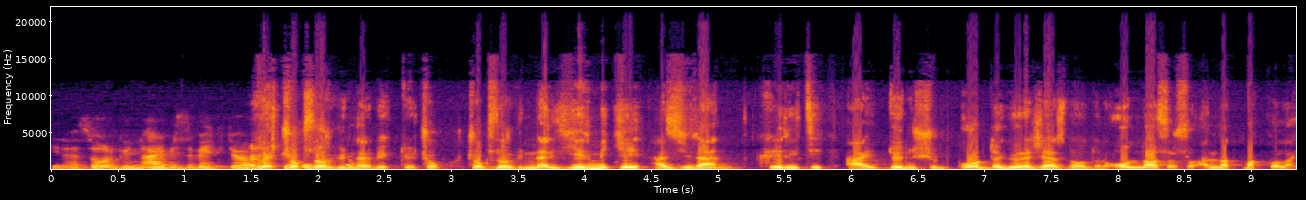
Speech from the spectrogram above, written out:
Yine zor günler bizi bekliyor. Evet çok zor günler bekliyor. Çok çok zor günler. 22 Haziran kritik ay dönüşüm. Orada göreceğiz ne olduğunu. Ondan sonra anlatmak kolay.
